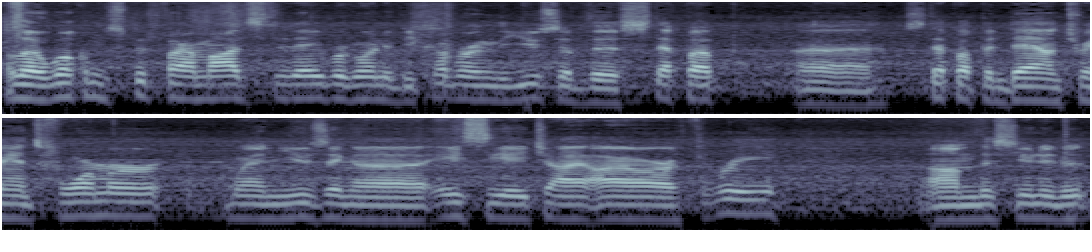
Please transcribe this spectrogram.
Hello, welcome to Spitfire Mods. Today we're going to be covering the use of the step up, uh, step up and down transformer when using a ACHI IR3. Um, this unit,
